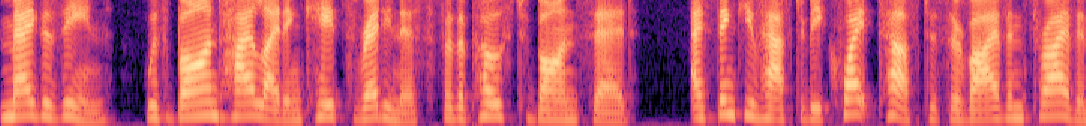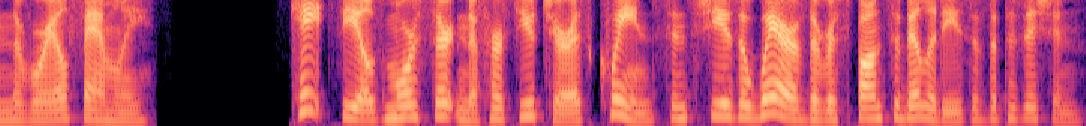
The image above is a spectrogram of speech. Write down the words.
magazine, with Bond highlighting Kate's readiness for the post. Bond said, I think you have to be quite tough to survive and thrive in the royal family. Kate feels more certain of her future as Queen since she is aware of the responsibilities of the position.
